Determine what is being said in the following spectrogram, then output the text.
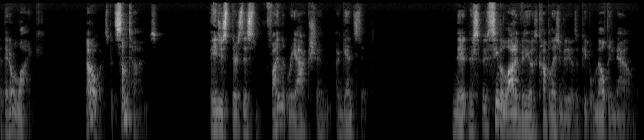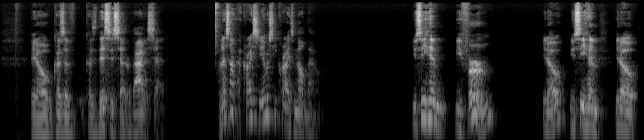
that they don't like, not always, but sometimes, they just, there's this violent reaction against it and there's I've seen a lot of videos, compilation videos of people melting down, you know, because of because this is said or that is said. And that's not Christ. You never see Christ melt down. You see him be firm, you know. You see him, you know,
